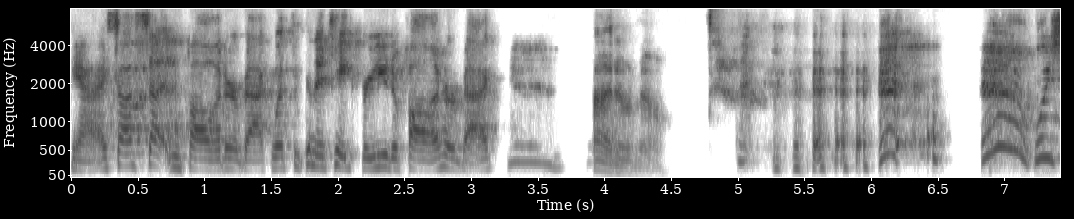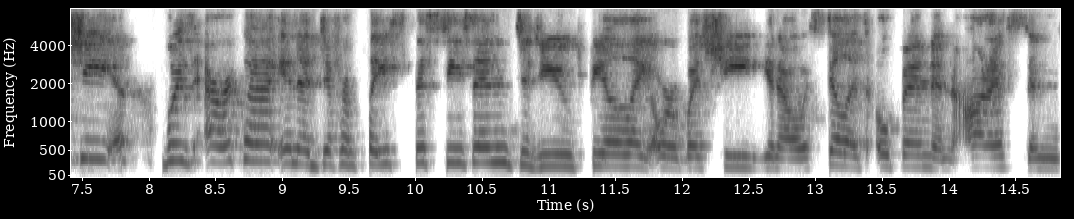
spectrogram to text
Yeah, I saw Sutton followed her back. What's it going to take for you to follow her back? I don't know. was she was Erika in a different place this season? Did you feel like or was she, you know, still as open and honest and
